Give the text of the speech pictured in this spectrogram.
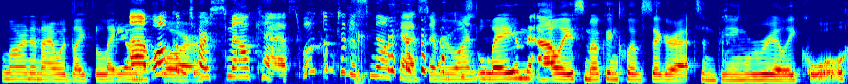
Lauren and I would like lay on Uh, the welcome floor. to our Smellcast. Welcome to the Smellcast, everyone. Just lay in the alley smoking clove cigarettes and being really cool.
